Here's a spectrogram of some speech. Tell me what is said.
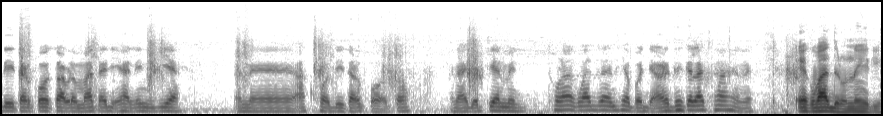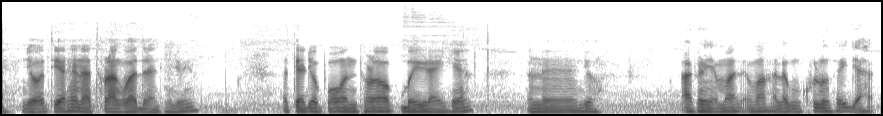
દી તડકો હતો, આપણે માતાજી હાલીને ગયા અને આખો દી તડકો હતો. અને આજે અત્યારે મેં થોડાક વાદરા થયા, પછી અડધી કલાક થાય ને એક વાદળું નહીં રહી જો અત્યારે છે ને થોડાક વાદરા થઈ જોયું? અત્યારે જો પવન થોડોક બગડાય છે અને જો આગળ વાહ લગું ખુલ્લું થઈ ગયા.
